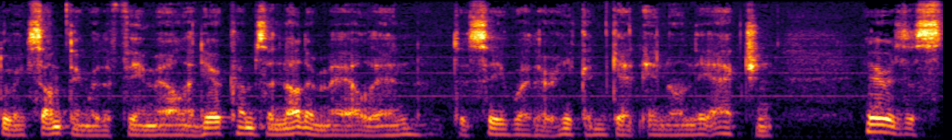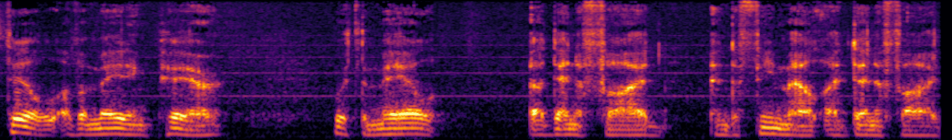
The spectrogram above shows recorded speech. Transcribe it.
doing something with a female, and here comes another male in to see whether he can get in on the action. Here is a still of a mating pair with the male identified and the female identified.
